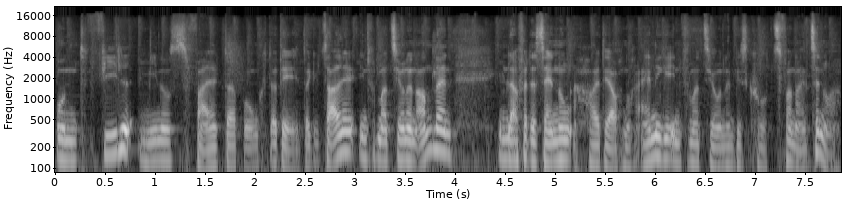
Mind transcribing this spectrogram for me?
und viel-falter.at. Da gibt es alle Informationen online. Im Laufe der Sendung heute auch noch einige Informationen bis kurz vor 19 Uhr.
